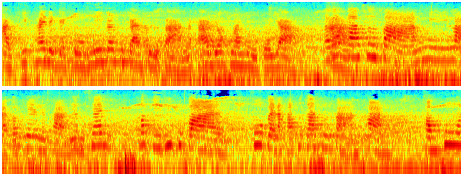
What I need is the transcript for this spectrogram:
อัดคลิปให้เด็กๆดูนี่ก็คือการสื่อสารนะคะ ยกมาหนึ่งตัวอย่าง แล้วก็อะการสื่อสารมีหลายประเภทเลยค่ะ อย่างเช่น เมื่อกี้ที่ครูปาพูดไปนะคะ คือการสื่อสารผ่านคำพูด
